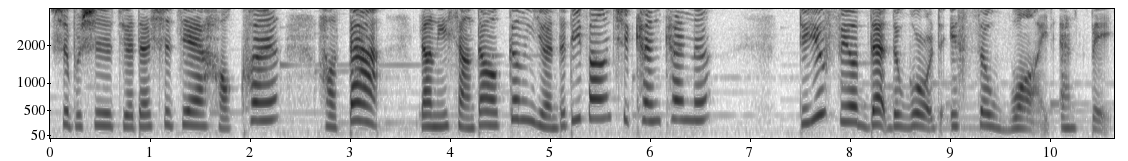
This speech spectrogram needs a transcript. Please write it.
是不是觉得世界好宽好大？ 让你想到更远的地方去看看呢？Do you feel that the world is so wide and big,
